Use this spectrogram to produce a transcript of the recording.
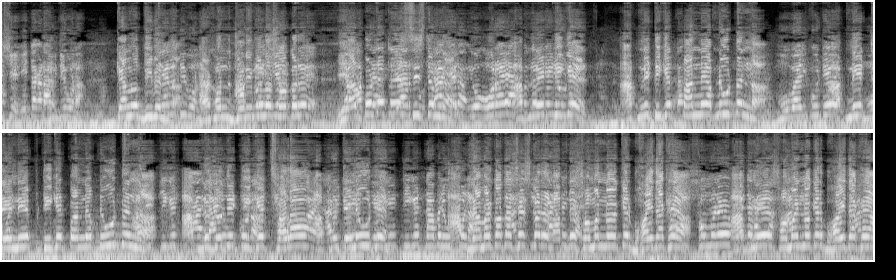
আসে এই টাকাটা আমি দিব না কেন দিবেন না? এখন জরিমানা সহকারে এয়ারপোর্টে- সিস্টেম হ্যাঁ, নাই ওরাই আপনার টিকিট আপনি টিকিট পাননি আপনি উঠবেন না। মোবাইল কোডে আপনি ট্রেনে টিকিট পাননি আপনি উঠবেন না। আপনি যদি টিকিট ছাড়া আপনি ট্রেনে উঠেন। টিকিট না পেলে আপনি না। আমার কথা শেষ করেন আপনি। সমন্বয়কের ভয় দেখায়া। আপনি সমন্বয়কের ভয় দেখায়া।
